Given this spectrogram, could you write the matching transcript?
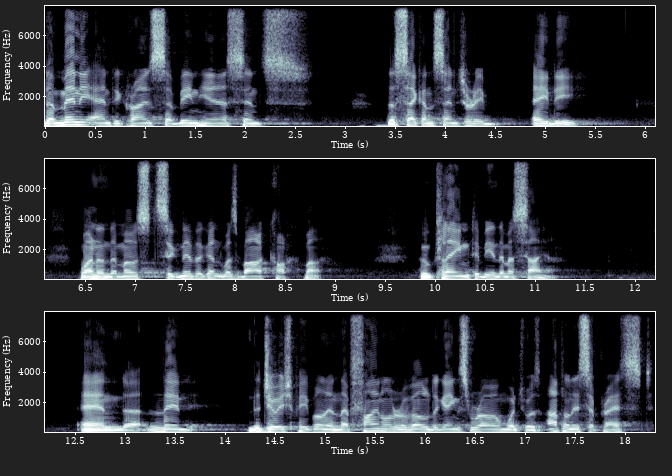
The many antichrists have been here since the second century AD. One of the most significant was Bar Kokhba, who claimed to be the Messiah and uh, led the Jewish people in their final revolt against Rome, which was utterly suppressed,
